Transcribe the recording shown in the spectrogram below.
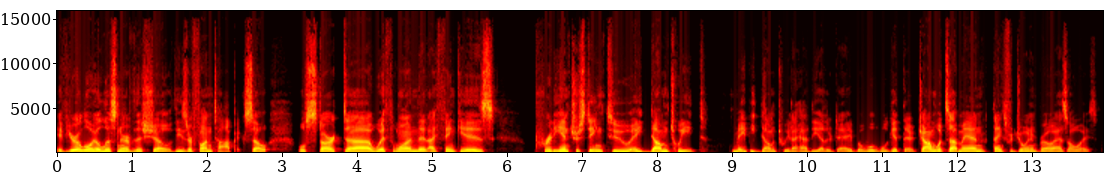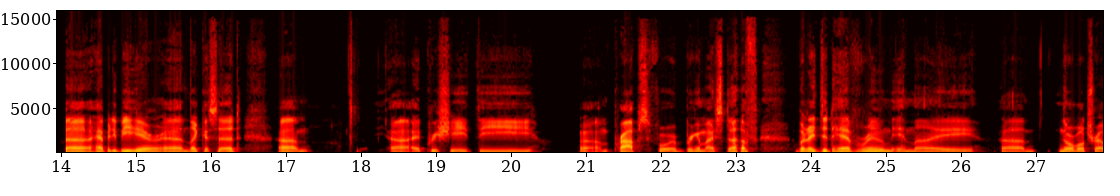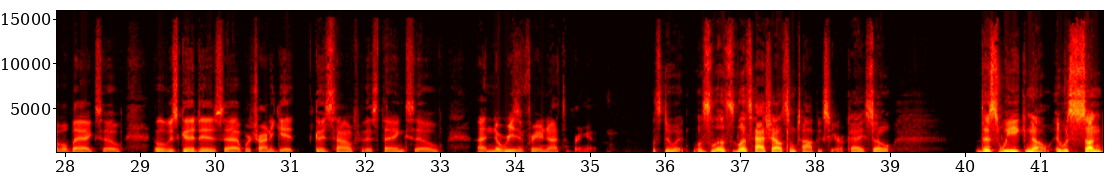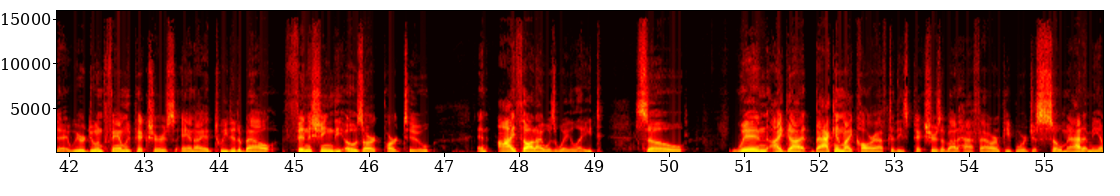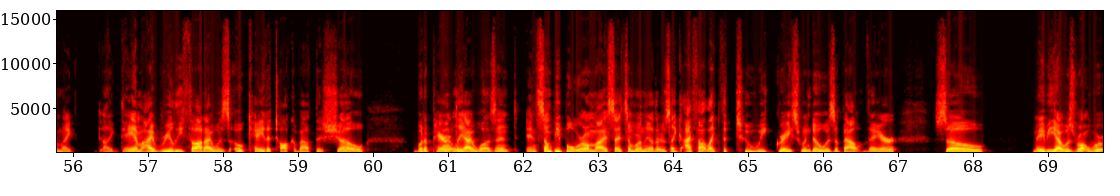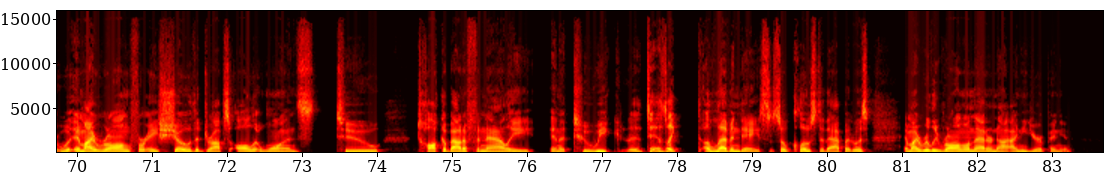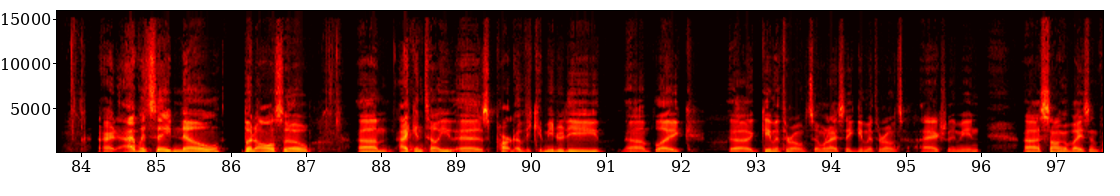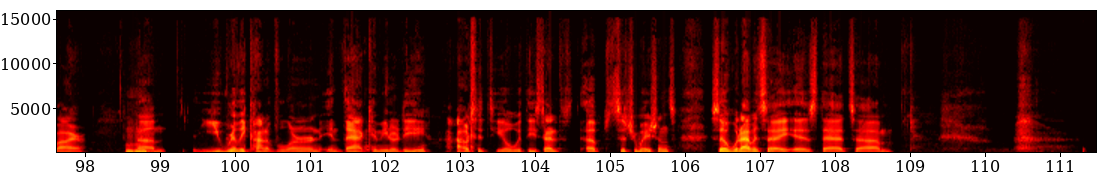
if you're a loyal listener of this show, these are fun topics. So we'll start uh, with one that I think is pretty interesting to a dumb tweet, maybe dumb tweet I had the other day, but we'll, we'll get there. John, what's up, man? Thanks for joining, bro, as always. Uh, happy to be here. And like I said, um, uh, I appreciate the um, props for bringing my stuff, but I did have room in my um, normal travel bag. So what was good is uh, we're trying to get good sound for this thing, so uh, no reason for you not to bring it. Let's do it. Let's let's let's hash out some topics here, okay? So this week, no, it was Sunday. We were doing family pictures, and I had tweeted about finishing the Ozark Part Two, and I thought I was way late. So when I got back in my car after these pictures, about a half hour, and people were just so mad at me, I'm like, like damn i really thought i was okay to talk about this show but apparently i wasn't and some people were on my side somewhere on the other. It was like i thought like the two week grace window was about there so maybe i was wrong were, am i wrong for a show that drops all at once to talk about a finale in a two week it's like 11 days so close to that but it was am i really wrong on that or not? I need your opinion. All right i would say no but also um, I can tell you as part of a community uh, like uh, Game of Thrones, and when I say Game of Thrones, I actually mean uh, Song of Ice and Fire. Mm-hmm. Um, you really kind of learn in that community how to deal with these types of situations. So, what I would say is that um,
